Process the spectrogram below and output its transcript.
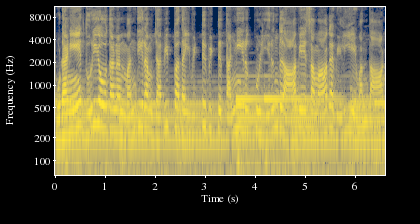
உடனே துரியோதனன் மந்திரம் ஜபிப்பதை விட்டுவிட்டு தண்ணீருக்குள் இருந்து ஆவேசமாக வெளியே வந்தான்.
